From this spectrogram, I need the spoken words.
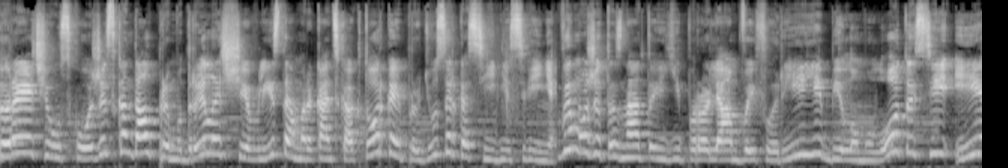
До речі, у схожий скандал примудрилась ще влізти американська акторка і продюсерка Сідні Свіні. Ви можете знати її по ролям в ейфорії, білому лотосі і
